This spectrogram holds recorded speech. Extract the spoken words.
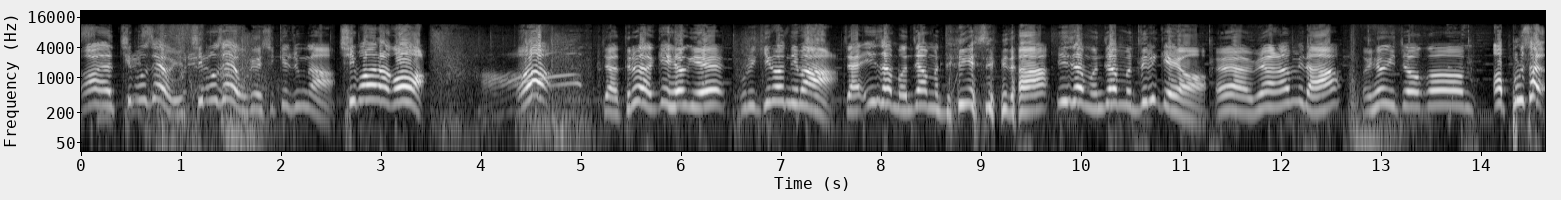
아, 치보세요. 이 치보세요. 우리가 쉽게 죽나? 치보라고! 어? 자 들어갈게 형이 우리 기로님아 자 인사 먼저 한번 드리겠습니다 인사 먼저 한번 드릴게요 예 미안합니다 어, 형이 조금 아 불사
